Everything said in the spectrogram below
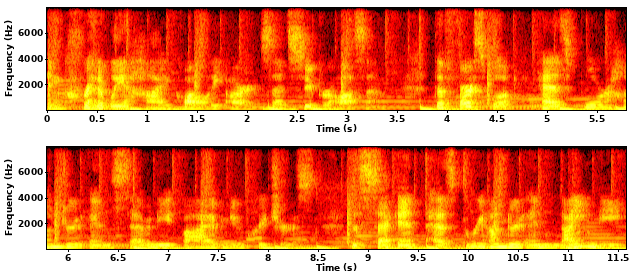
incredibly high quality art. So that's super awesome. The first book has 475 new creatures. The second has 390,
